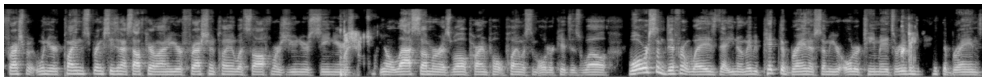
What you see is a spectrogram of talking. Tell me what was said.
freshman when you're playing the spring season at South Carolina, you're a freshman playing with sophomores, juniors, seniors. You know, last summer as well, playing with some older kids as well. What were some different ways that you know maybe pick the brain of some of your older teammates, or even pick the brains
